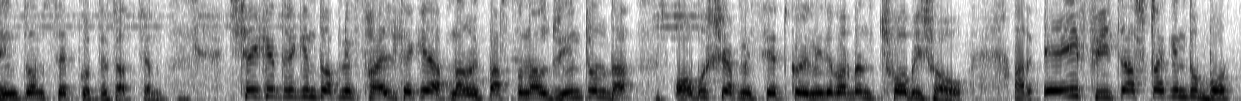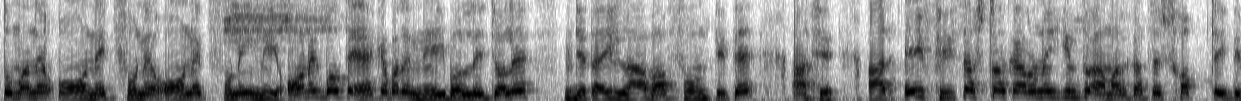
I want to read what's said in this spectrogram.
রিংটোন সেভ করতে চাচ্ছেন। সেই ক্ষেত্রে কিন্তু আপনি ফাইল থেকে আপনার ওই পার্সোনাল রিংটোনটা অবশ্যই আপনি সেট করে নিতে পারবেন ছবি সহ। আর এই ফিচার্সটা কিন্তু বর্তমানে অনেক ফোনে, অনেক ফোনেই নেই। অনেক বলতে একেবারে নেই বললেই চলে, যেটা এই লাভা ফোনটিতে আছে। আর এই ফিচার্সটার কারণেই কিন্তু আমার কাছে সবচাইতে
